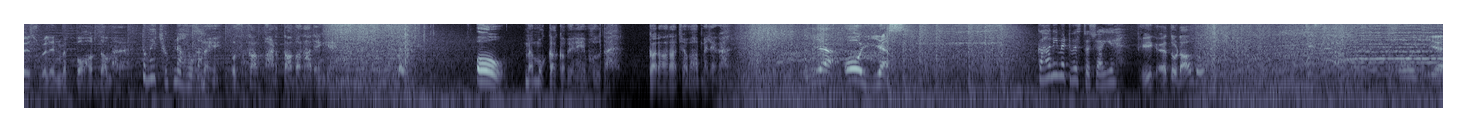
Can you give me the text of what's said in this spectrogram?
इस विलेन में बहुत दम है। तुम्हें छुपना होगा। नहीं उसका भरता बना देंगे। ओ। मैं मुक्का कभी नहीं भूलता है। करारा जवाब मिलेगा। या ओ यस कहानी में ट्विस्ट तो चाहिए। ठीक है तो डाल दो। ओ ये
